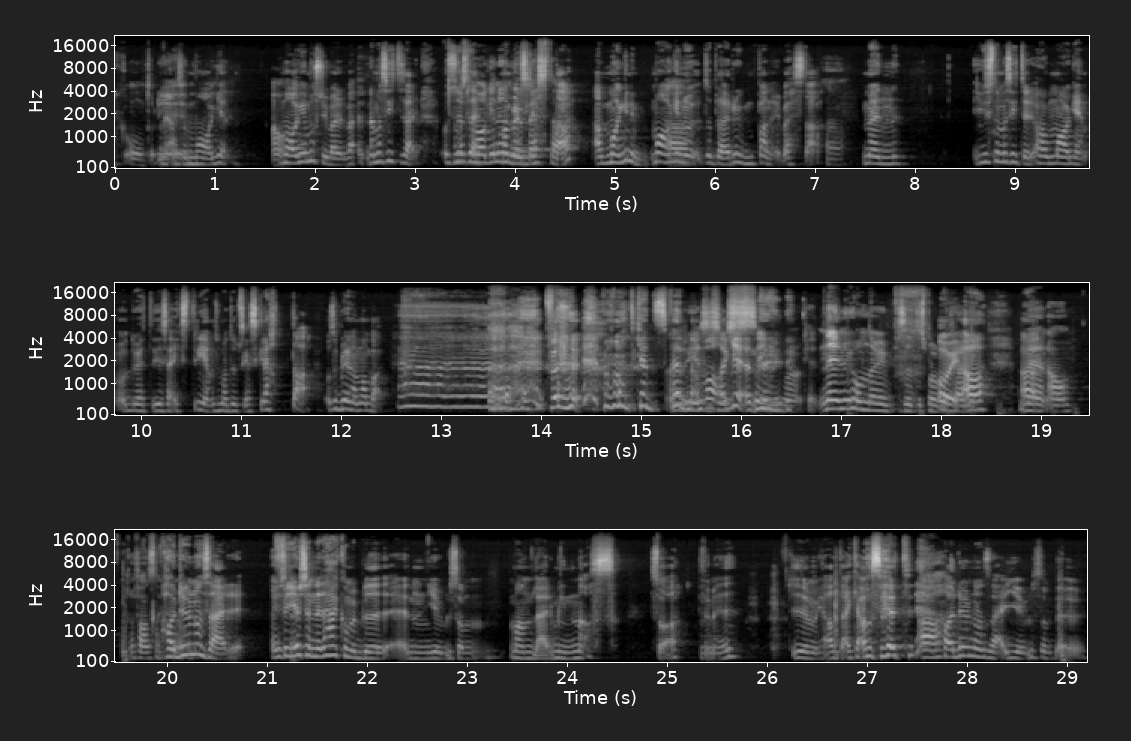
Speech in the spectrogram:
ryggont och det Men alltså magen. Ja. Magen måste ju vara när man sitter så här och så så här, magen är man det bästa. Ja, magen är, magen Ja. och typ där rumpan är det bästa. Ja. Men just när man sitter har magen och du vet det är så extremt som man typ ska skratta och så blir det när man bara för man kan inte spänna sänger magen. okej. Nej nu hamnar vi på sidospår på Oj, träning. ja, Men ja, vad fan Har du om? någon så här, för det. jag känner det här kommer bli en jul som man lär minnas så för mig i och med allt det här kaoset. Ja. Har du någon sån här jul som du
